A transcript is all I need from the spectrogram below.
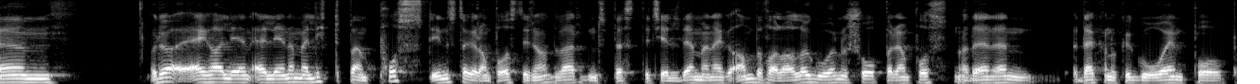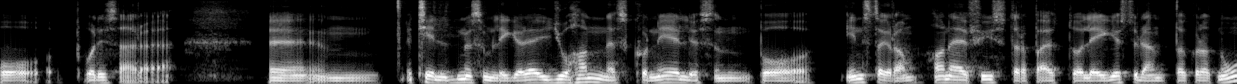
Um, og da, jeg, har, jeg lener meg litt på en post, Instagram-post, ikke sant? verdens beste kilde, men jeg anbefaler alle å gå inn og se på den posten. og det den, Der kan dere gå inn på, på, på disse her, eh, kildene som ligger. Det er Johannes Corneliussen på Instagram. Han er fysioterapeut og legestudent akkurat nå.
